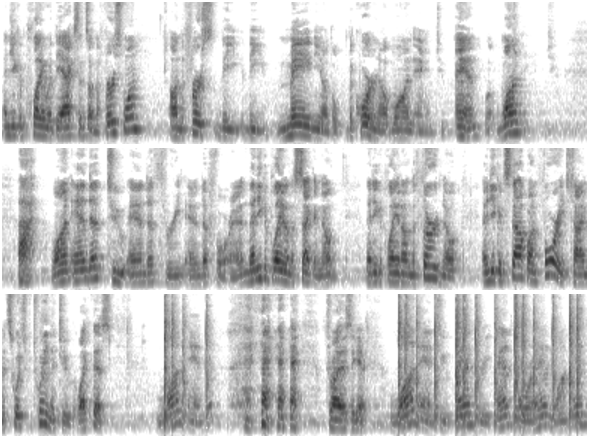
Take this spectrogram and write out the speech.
and you can play with the accents on the first one, on the first, the, the main, you know, the, the quarter note, one and two, and one and two, ah, one and a, two and a, three and a, four, and then you can play it on the second note, then you can play it on the third note, and you can stop on four each time and switch between the two, like this. One and Try this again. One and two and three and four and one and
